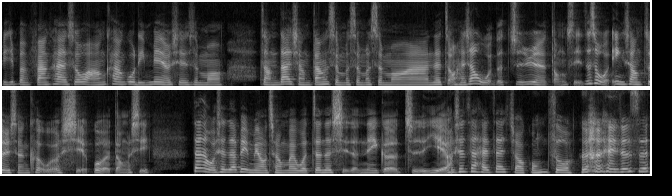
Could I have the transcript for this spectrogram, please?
笔记本翻开的时候，我好像看过里面有写什么“长大想当什么什么什么啊”那种，很像我的志愿的东西。这是我印象最深刻，我有写过的东西。但是我现在并没有成为我真的写的那个职业，我现在还在找工作，就是。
